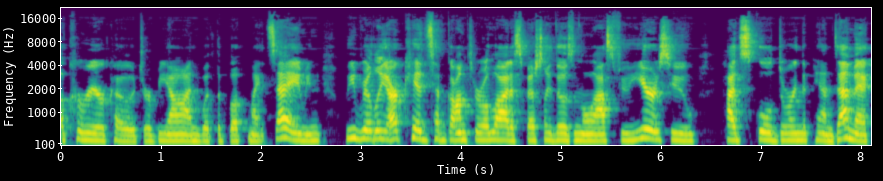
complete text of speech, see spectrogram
a career coach or beyond what the book might say. I mean we really our kids have gone through a lot especially those in the last few years who had school during the pandemic.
